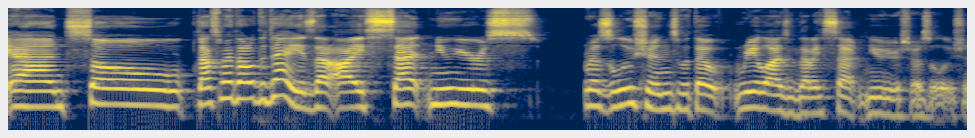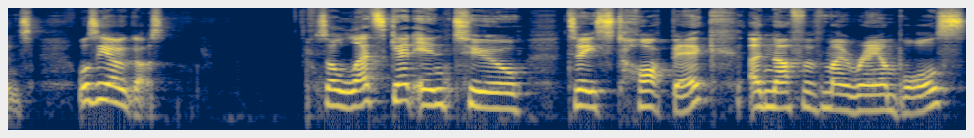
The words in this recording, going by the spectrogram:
And so that's my thought of the day is that i set new year's resolutions without realizing that i set new year's resolutions. We'll see how it goes. So let's get into today's topic. Enough of my rambles.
